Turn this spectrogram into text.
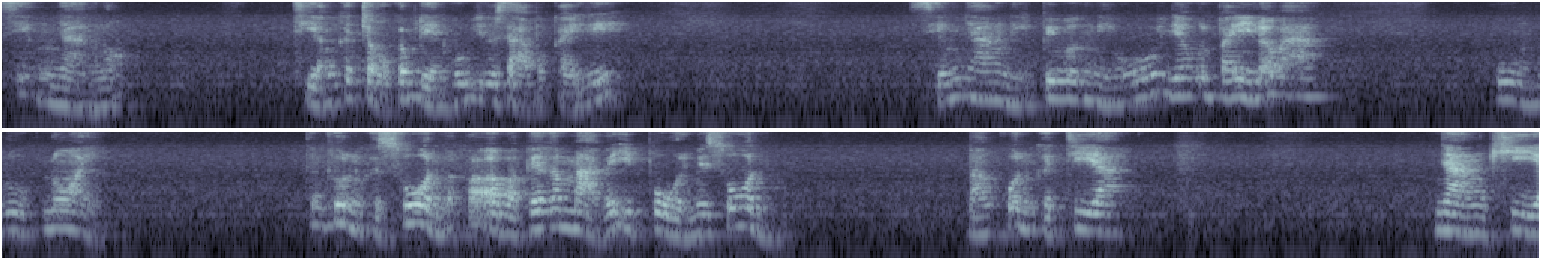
เสียงหยังเนาะเถียงกระจ้ากับเหรียญผมยูสาบ่ไกลเดิ เสียงยางนี่ไปเบิ่งนี่โอ้ยเดี๋ยวคนไปอีกแล้วว่าอุ้มลูกน้อยทั้งคนก็โซนแบบเอาแบบเพกมาไปอีโปนไม่โซนบางคนก็เจียยางเคลีย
